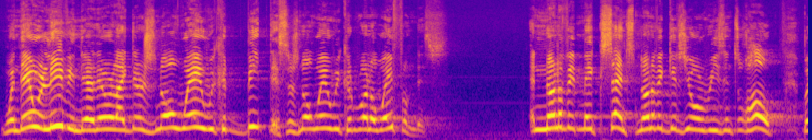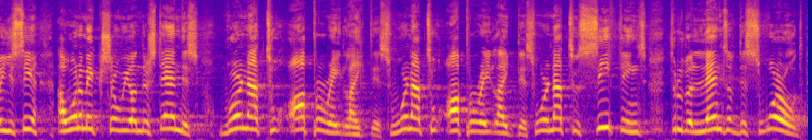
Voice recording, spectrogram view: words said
when they were leaving there, they were like, there's no way we could beat this. There's no way we could run away from this. And none of it makes sense. None of it gives you a reason to hope. But you see, I want to make sure we understand this. We're not to operate like this. We're not to operate like this. We're not to see things through the lens of this world.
